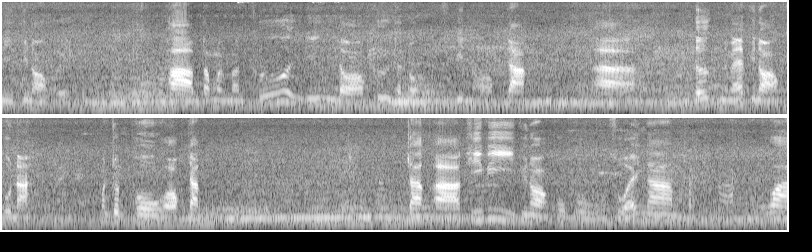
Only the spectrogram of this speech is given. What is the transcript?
นี่พี่น้องเอ้ยภาพต้องมันมันคือดีดอกคือจะนกบินออกจากอ่าตึกนี่ไหมพี่น้องคุณนะมันจนโผล่ออกจากจากอ่าทีวีพี่น้องโอ้โหสวยงามว้า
